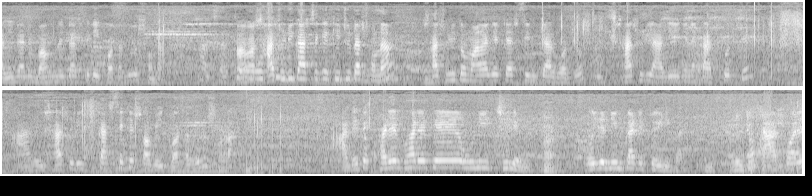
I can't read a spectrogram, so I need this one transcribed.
আগেকারের বামুনের কাছ থেকে এই কথাগুলো শোনা। আচ্ছা আমার শাশুড়ির কাছ থেকে কিছুটা শোনা। শাশুড়ি তো মারা গেছে আজ তিন চার বছর। শাশুড়ি আগে এখানে কাজ করছে। আর ওই শাশুড়ির কাছ থেকে সব এই কথাগুলো শোনা। আগে তো খড়ের ঘরেতে উনি ছিলেন। হ্যাঁ। ওই যে নিম কাঠের তৈরি করা। তারপরে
